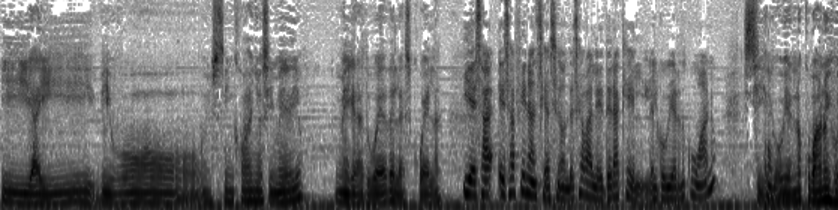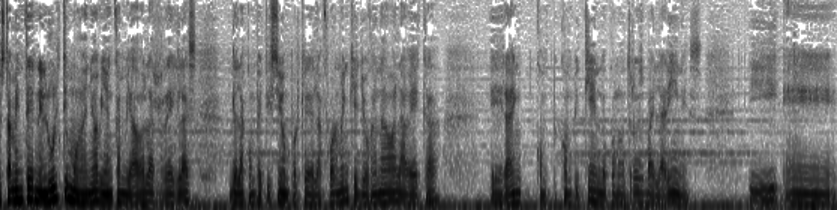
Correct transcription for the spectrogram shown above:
y ahí vivo cinco años y medio. Me gradué de la escuela. ¿Y esa, esa financiación de ese ballet era que el, el gobierno cubano? Sí, el gobierno cubano y justamente en el último año habían cambiado las reglas de la competición porque de la forma en que yo ganaba la beca era en comp- compitiendo con otros bailarines y eh,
